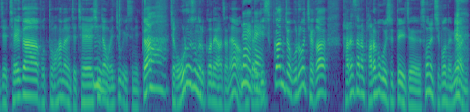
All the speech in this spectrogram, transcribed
이제 제가 보통 하면 이제 제 심장 음. 왼쪽에 있으니까 아. 제가 오른손으로 꺼내야 하잖아요. 네, 그러니까 네. 이게 습관적으로 제가 다른 사람 바라보고 있을 때 이제 손을 집어넣으면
